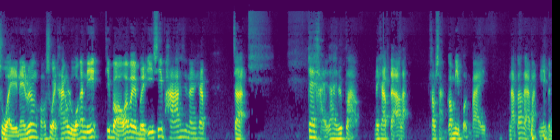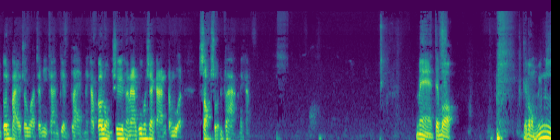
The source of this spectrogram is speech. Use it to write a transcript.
สวยในเรื่องของสวยทางหลวงอันนี้ ที่บอกว่าไปเบิร์ด easy pass นะครับ จะแก้ไขได้หรือเปล่านะครับ แต่เอาละ คำสั่งก็มีผลไปนับตั้งแต่บัดนี้เป็นต้นไปจนกว่าจะมีการเปลี่ยนแปลงนะครับ ก็ลงชื่อทางด้านผู้บัญชาการตำรวจสอบสวนกลางนะครับแหมจะบอกจะบอกไม่มี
